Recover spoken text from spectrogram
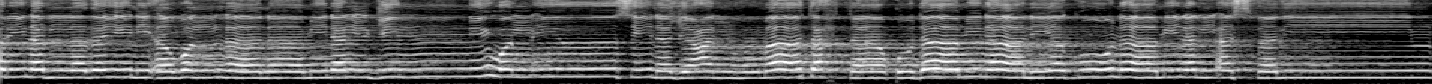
أرنا الذين أضلانا من الجن والإنس نجعلهما تحت أقدامنا ليكونا من الأسفلين.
